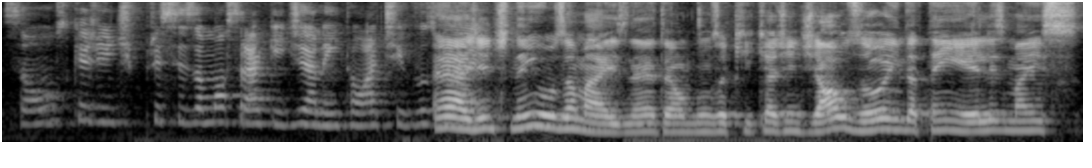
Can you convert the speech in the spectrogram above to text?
são os que a gente precisa mostrar aqui que já nem estão ativos. É, a gente nem usa mais, né? Tem alguns aqui que a gente já usou, ainda tem eles, mas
